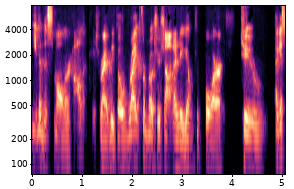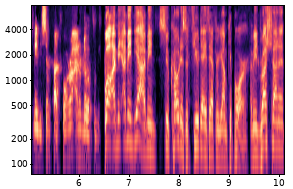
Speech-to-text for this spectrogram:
even the smaller holidays, right? We go right from Rosh Hashanah to Yom Kippur to I guess maybe Simchat Torah. I don't know what. The- well, I mean, I mean, yeah, I mean, Sukkot is a few days after Yom Kippur. I mean, Rosh Hashanah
